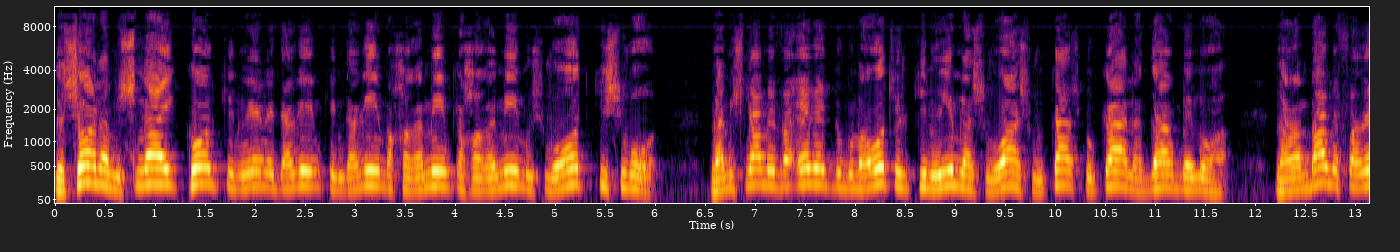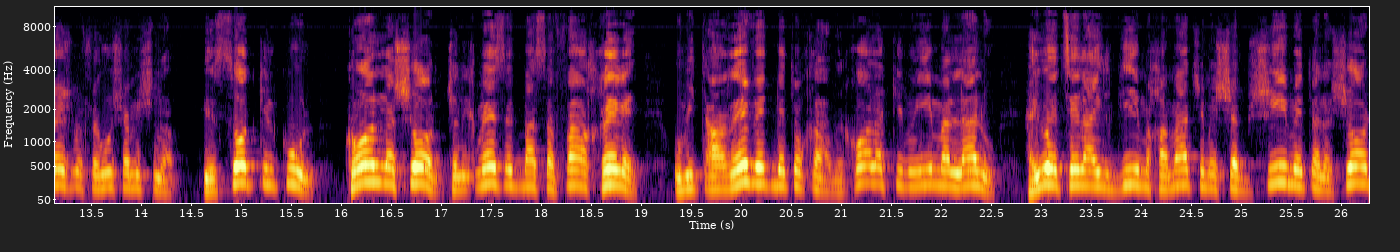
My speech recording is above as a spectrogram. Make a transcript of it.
לשון המשנה היא כל כינויי נדרים כנדרים וחרמים כחרמים ושבועות כשבועות. והמשנה מבארת דוגמאות של כינויים לשבועה, שבותה, שקוקה, נדר במוה. והרמב"ם מפרש בפירוש המשנה, יסוד קלקול, כל לשון שנכנסת בשפה אחרת ומתערבת בתוכה, וכל הכינויים הללו היו אצל העילגים מחמת שמשבשים את הלשון,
